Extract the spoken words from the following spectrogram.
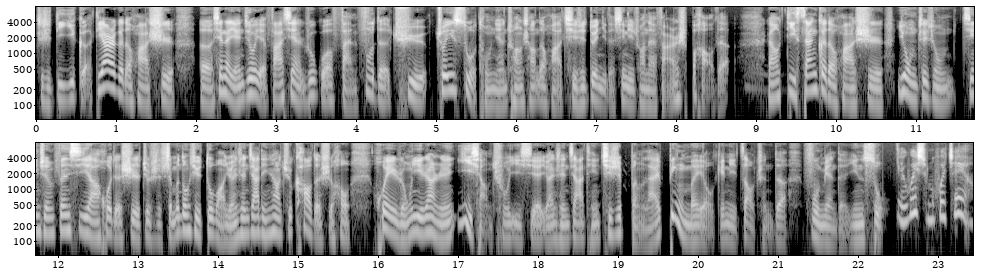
这是第一个，第二个的话是，呃，现在研究也发现，如果反复的去追溯童年创伤的话，其实对你的心理状态反而是不好的。然后第三个的话是用这种精神分析啊，或者是就是什么东西都往原生家庭上去靠的时候，会容易让人臆想出一些原生家庭其实本来并没有给你造成的负面的因素。诶，为什么会这样？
